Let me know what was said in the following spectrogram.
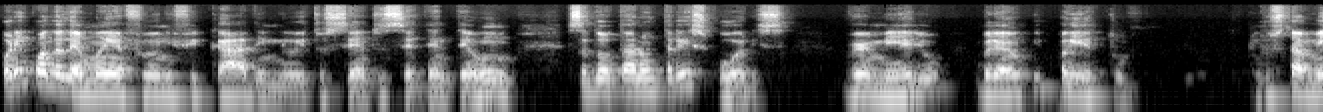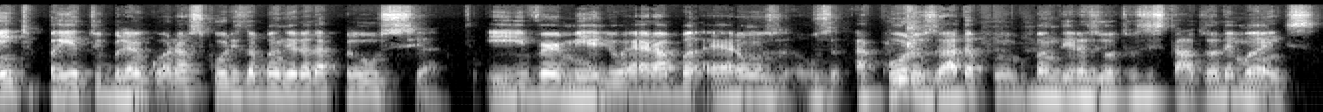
Porém, quando a Alemanha foi unificada em 1871, se adotaram três cores: vermelho, branco e preto. Justamente preto e branco eram as cores da bandeira da Prússia, e vermelho era, eram os, os, a cor usada por bandeiras de outros estados alemães.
